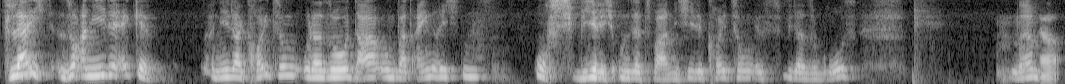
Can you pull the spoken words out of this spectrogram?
vielleicht so an jede Ecke, an jeder Kreuzung oder so, da irgendwas einrichten. Auch schwierig umsetzbar. Nicht jede Kreuzung ist wieder so groß. Ne? ja.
